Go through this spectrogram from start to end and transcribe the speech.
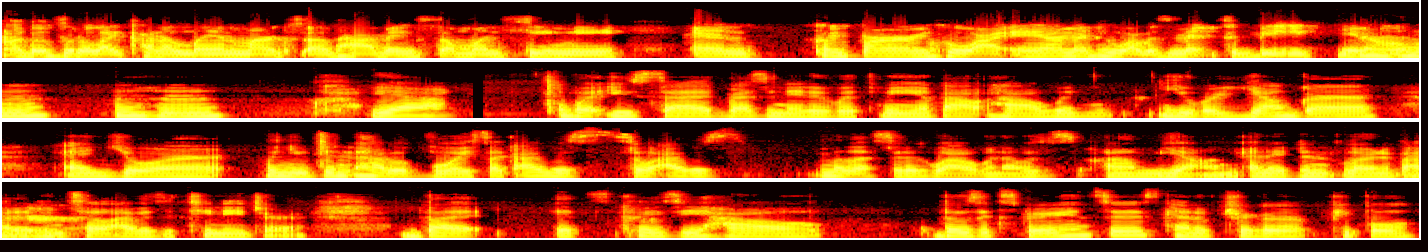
are those little like kind of landmarks of having someone see me and confirm who i am and who i was meant to be you know mm-hmm. Mm-hmm. Yeah. What you said resonated with me about how when you were younger and your when you didn't have a voice, like I was, so I was molested as well when I was um, young, and I didn't learn about it until I was a teenager. But it's crazy how those experiences kind of trigger people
